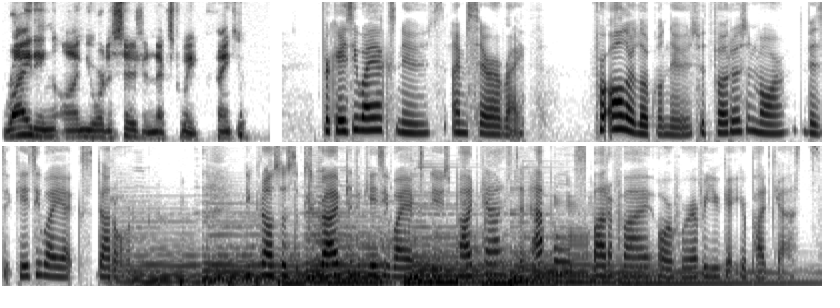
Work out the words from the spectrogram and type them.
riding on your decision next week. Thank you. For KZYX News, I'm Sarah Reith. For all our local news with photos and more, visit kzyx.org. You can also subscribe to the KZYX News podcast at Apple, Spotify, or wherever you get your podcasts.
